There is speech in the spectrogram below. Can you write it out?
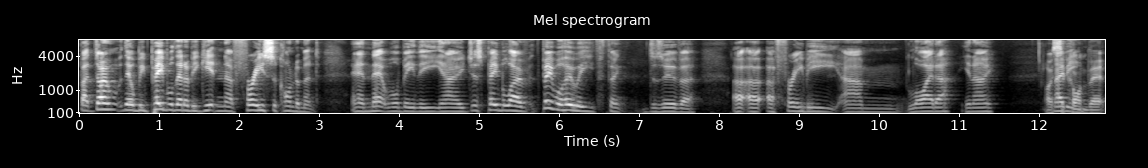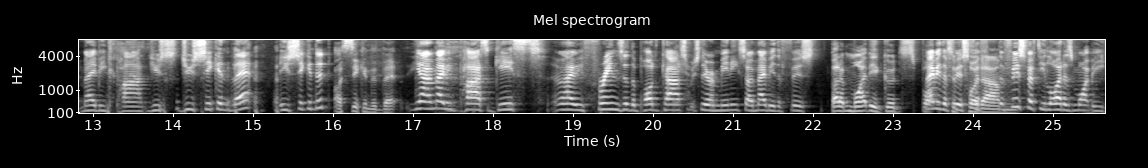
But don't there'll be people that'll be getting a free secondment, and that will be the you know just people over people who we think deserve a a, a, freebie um, lighter, you know. I Maybe second that. Maybe pass. You, do you second that? Are you seconded? I seconded that. you know, maybe past guests, maybe friends of the podcast, which there are many. So maybe the first, But it might be a good spot maybe the to first, put 50, um, the first fifty lighters might be,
